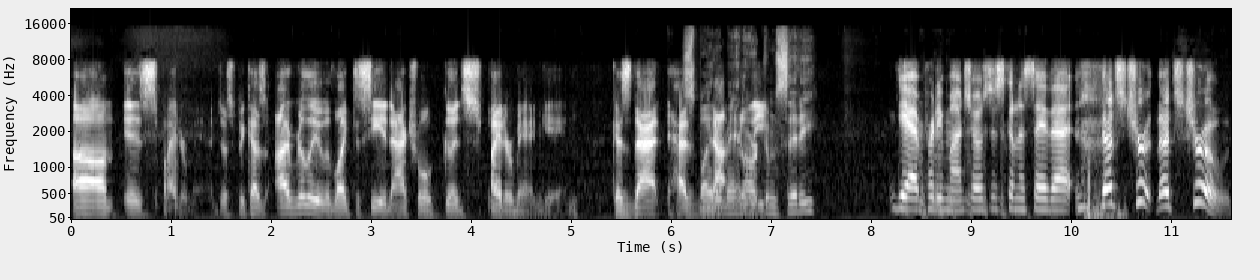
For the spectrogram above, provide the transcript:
um, is Spider Man. Just because I really would like to see an actual good Spider Man game. Because that has not Spider-Man really. Arkham City. Yeah, pretty much. I was just gonna say that. That's true. That's true.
